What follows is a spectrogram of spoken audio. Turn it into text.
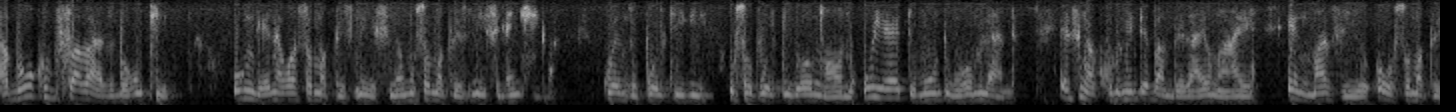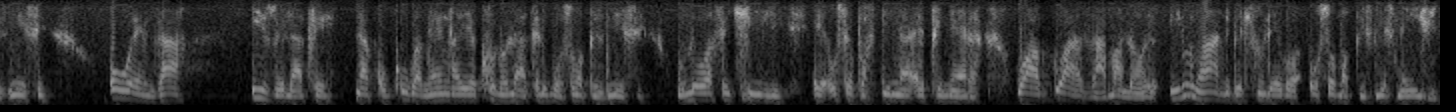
abukho ubufakazi bokuthi ukungena kwasomabhizinisi noma usomabhizinisi nenjinga kwenza upolitiki usopolitiki ongcono uyedwa umuntu ngokomlando esingakhuluma into ebambekayo ngaye engimaziyo osomabhizinisi owenza izwe lakhe laguquka ngenxa yekhono lakhe libosomabhizinisi ulo wasechili uSebastian Epinera. Wazama loyo. Ingani behluleka osomabhizinisi nation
